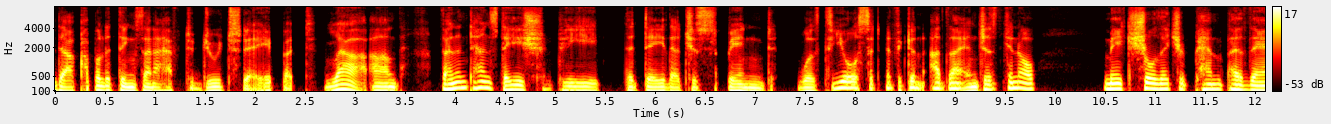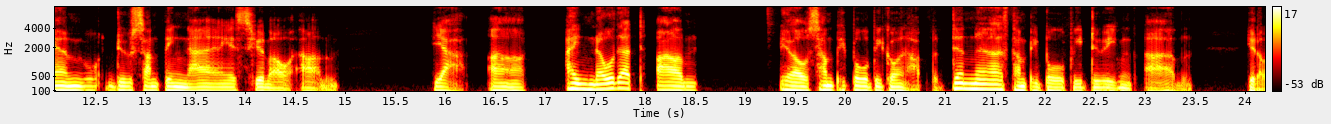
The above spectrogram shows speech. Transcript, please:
there are a couple of things that I have to do today, but yeah, um, Valentine's Day should be the day that you spend with your significant other and just, you know, make sure that you pamper them, do something nice, you know, um, yeah, uh, I know that, um, you know, some people will be going out to dinner, some people will be doing, um, you know,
